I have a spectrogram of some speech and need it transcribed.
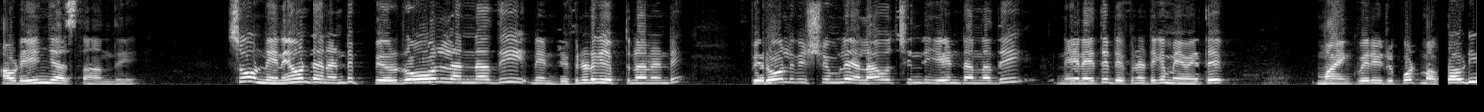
ఆవిడ ఏం చేస్తా అంది సో నేనేమంటానంటే పెరోల్ అన్నది నేను డెఫినెట్గా చెప్తున్నానండి. పెరోల్ విషయంలో ఎలా వచ్చింది ఏంటన్నది నేనైతే డెఫినెట్గా మేమైతే మా ఎంక్వైరీ రిపోర్ట్ మాకు రౌడీ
